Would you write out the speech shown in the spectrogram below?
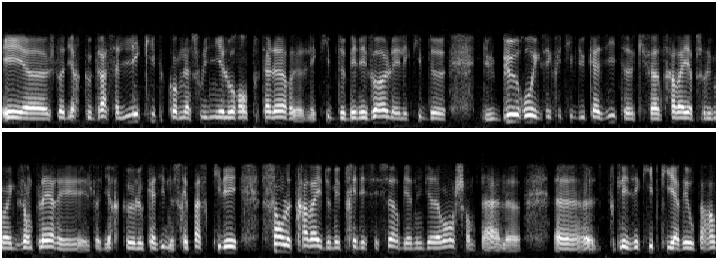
et euh, je dois dire que grâce à l'équipe, comme l'a souligné Laurent tout à l'heure, euh, l'équipe de bénévoles et l'équipe du bureau exécutif du CASIT qui fait un travail absolument exemplaire et je dois dire que le CASIT ne serait pas ce qu'il est sans le travail de mes prédécesseurs, bien évidemment, Chantal, toutes les équipes qui y avait auparavant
